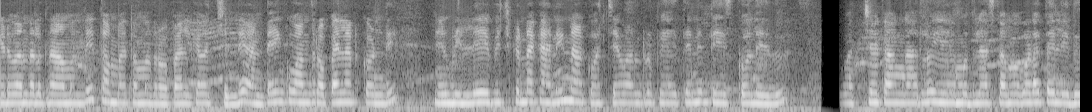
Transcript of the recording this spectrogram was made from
ఏడు వందల గ్రాములది తొంభై తొమ్మిది రూపాయలకే వచ్చింది. అంటే ఇంక వంద రూపాయలు అనుకోండి నేను బిల్లు వేయించుకున్నా కానీ నాకు వచ్చే వన్ రూపీ అయితే నేను తీసుకోలేదు. వచ్చే కంగారులో ఏం వదిలేస్తామో కూడా తెలీదు.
